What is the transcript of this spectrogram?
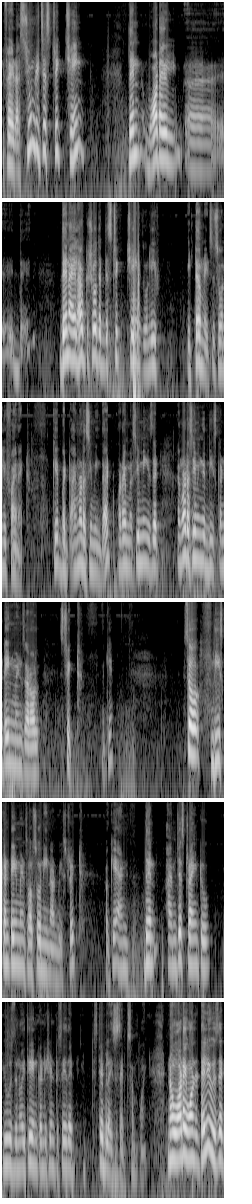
if I had assumed it is a strict chain then what I will uh, then I will have to show that the strict chain is only it terminates it is only finite. Okay but I am not assuming that. What I am assuming is that I am not assuming that these containments are all strict. Okay so these containments also need not be strict. Okay and then I am just trying to use the Noetherian condition to say that it stabilizes at some point now what I want to tell you is that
